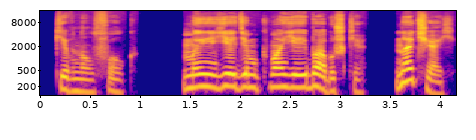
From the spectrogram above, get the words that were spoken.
— кивнул Фолк. «Мы едем к моей бабушке. На чай».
